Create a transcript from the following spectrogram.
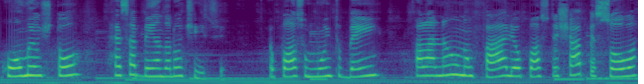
como eu estou recebendo a notícia. Eu posso muito bem falar não, não fale, eu posso deixar a pessoa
